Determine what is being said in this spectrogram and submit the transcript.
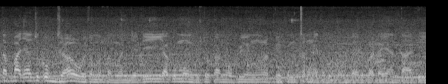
tempatnya cukup jauh teman-teman jadi aku membutuhkan mobil yang lebih kenceng ya teman-teman daripada yang tadi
